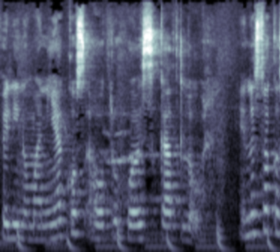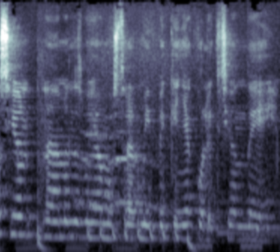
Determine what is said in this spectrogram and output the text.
felinomaníacos a otro jueves Cat Lover. En esta ocasión nada más les voy a mostrar mi pequeña colección de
